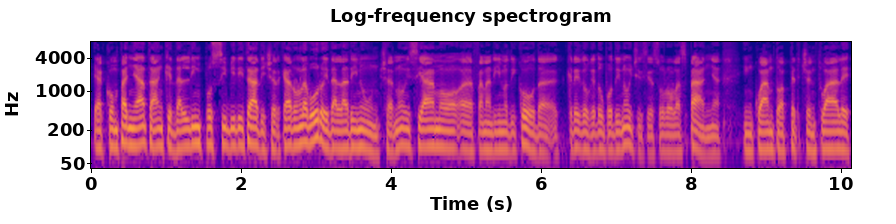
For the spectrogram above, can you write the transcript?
è accompagnata anche dall'impossibilità di cercare un lavoro e dalla rinuncia. Noi siamo eh, fanalino di coda, credo che dopo di noi ci sia solo la Spagna in quanto a percentuale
